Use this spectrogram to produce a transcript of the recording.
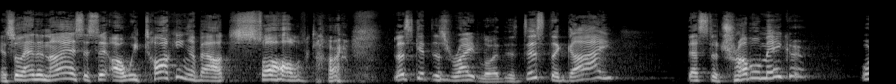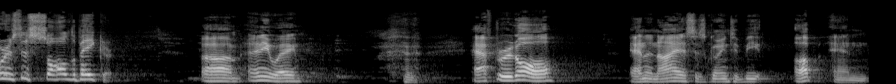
And so Ananias is saying, Are we talking about Saul of Tarsus? Let's get this right, Lord. Is this the guy that's the troublemaker? Or is this Saul the baker? Um, anyway, after it all, Ananias is going to be up and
